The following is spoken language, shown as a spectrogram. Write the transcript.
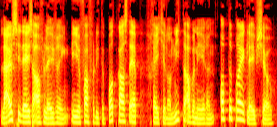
Luister je deze aflevering in je favoriete podcast-app, vergeet je dan niet te abonneren op de Project Leven Show.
